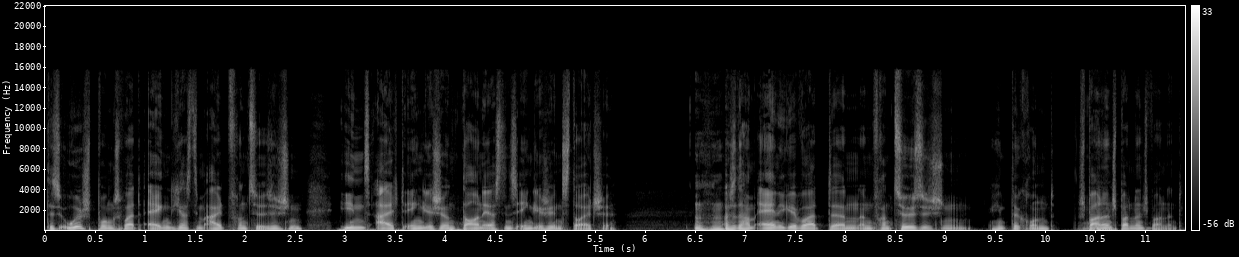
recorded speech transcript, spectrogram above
das Ursprungswort eigentlich aus dem Altfranzösischen ins Altenglische und dann erst ins Englische, ins Deutsche. Mhm. Also da haben einige Worte einen, einen französischen Hintergrund. Spannend, spannend, spannend.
